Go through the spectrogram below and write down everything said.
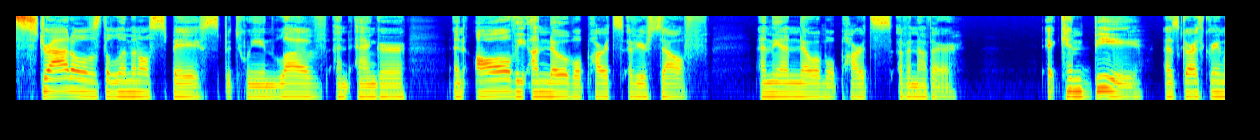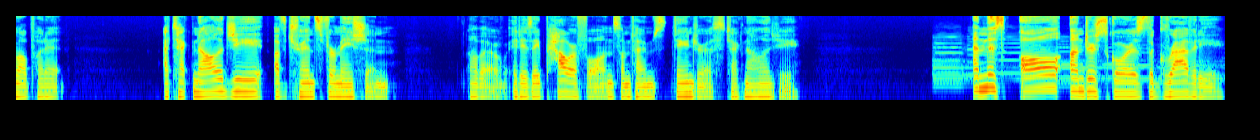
straddles the liminal space between love and anger and all the unknowable parts of yourself and the unknowable parts of another. It can be, as Garth Greenwell put it, a technology of transformation, although it is a powerful and sometimes dangerous technology. And this all underscores the gravity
